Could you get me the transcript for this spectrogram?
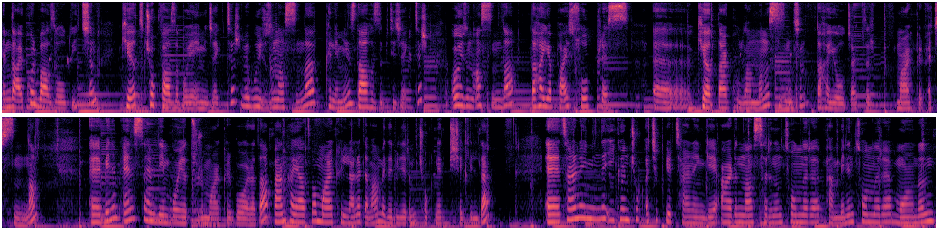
hem de alkol bazlı olduğu için kağıt çok fazla boya emecektir ve bu yüzden aslında kaleminiz daha hızlı bitecektir. O yüzden aslında daha yapay soğuk pres e, kağıtlar kullanmanız sizin için daha iyi olacaktır marker açısından. E, benim en sevdiğim boya türü marker bu arada. Ben hayatıma markerlarla devam edebilirim çok net bir şekilde. E, ten renginde ilk önce çok açık bir ten rengi, ardından sarının tonları, pembenin tonları, morların,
